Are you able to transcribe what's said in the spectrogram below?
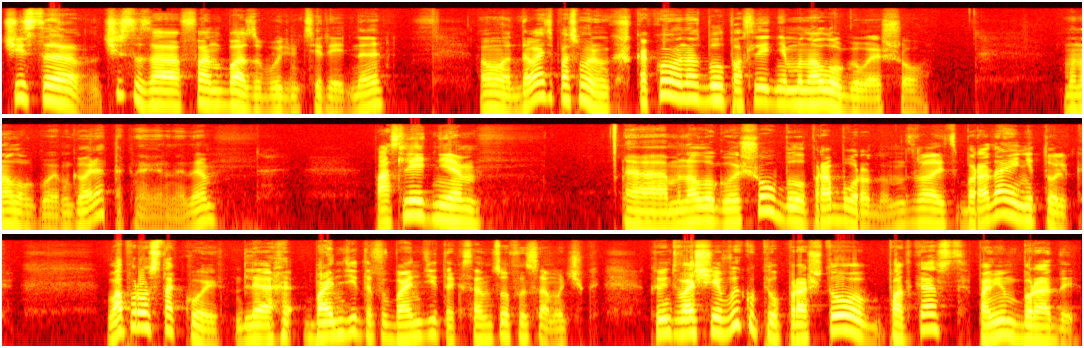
чисто, чисто за фан-базу будем тереть, да? Вот, давайте посмотрим, какое у нас было последнее монологовое шоу. Монологовое, говорят так, наверное, да? Последнее э, монологовое шоу было про бороду. Называется «Борода и не только». Вопрос такой для бандитов и бандиток, самцов и самочек. Кто-нибудь вообще выкупил про что подкаст помимо бороды?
